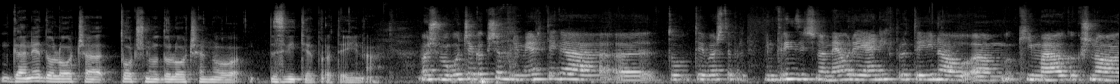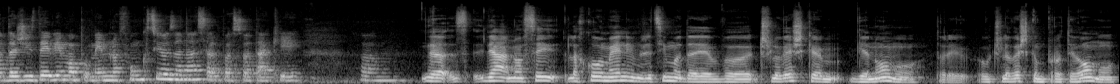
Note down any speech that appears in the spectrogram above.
ga ne določa točno določeno zvitje proteina. Máš mogoče kakšen primer tega, eh, to, te vrste intrinzično neurejenih proteinov, um, ki imajo kakšno, da že zdaj vemo, pomembno funkcijo za nas, ali pa so taki? Um... Ja, ja, no, vsej lahko omenim, recimo, da je v človeškem genomu, torej v človeškem proteomu,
